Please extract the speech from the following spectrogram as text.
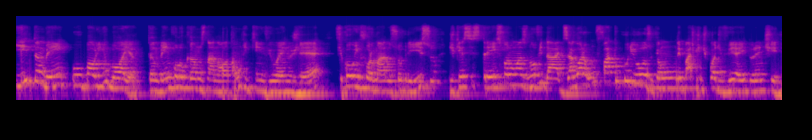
e também o Paulinho Boia. Também colocamos na nota ontem, quem viu aí no GE, ficou informado sobre isso, de que esses três foram as novidades. Agora, um fato curioso, que é um debate que a gente pode ver aí durante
